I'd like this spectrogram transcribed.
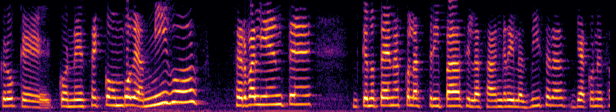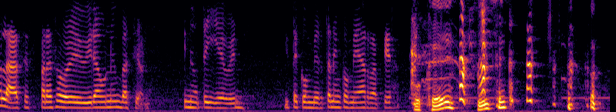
Creo que con ese combo de amigos, ser valiente, que no te den asco las tripas y la sangre y las vísceras, ya con eso la haces para sobrevivir a una invasión y no te lleven y te conviertan en comida rápida. Ok, sí, sí.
